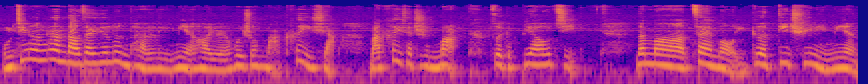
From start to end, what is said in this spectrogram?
我们经常看到在一些论坛里面哈，有人会说马克一下，马克一下就是 mark，做一个标记。那么在某一个地区里面，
